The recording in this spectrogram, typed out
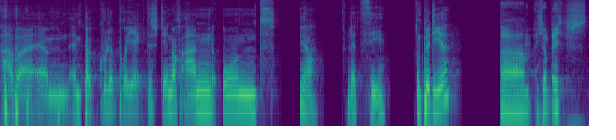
Aber ähm, ein paar coole Projekte stehen noch an und ja, let's see. Und bei dir? Ähm, ich habe echt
